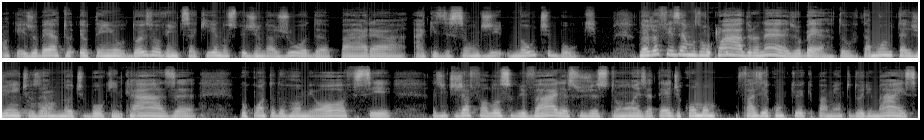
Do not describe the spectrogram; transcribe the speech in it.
Ok, Gilberto, eu tenho dois ouvintes aqui nos pedindo ajuda para a aquisição de notebook. Nós já fizemos um okay. quadro, né, Gilberto? Tá muita gente uhum. usando notebook em casa por conta do home office. A gente já falou sobre várias sugestões, até de como fazer com que o equipamento dure mais,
